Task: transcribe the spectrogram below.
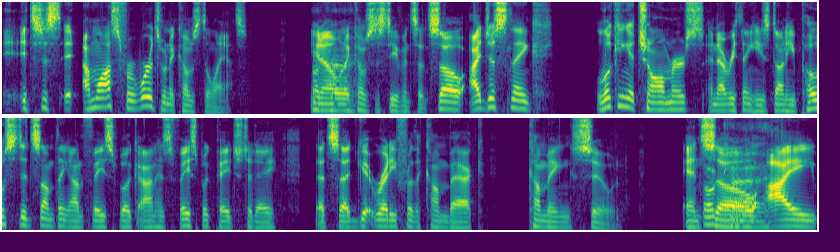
it's just it, I'm lost for words when it comes to Lance. You know, when it comes to Stephenson. So I just think looking at Chalmers and everything he's done, he posted something on Facebook on his Facebook page today that said, "Get ready for the comeback coming soon." And so I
